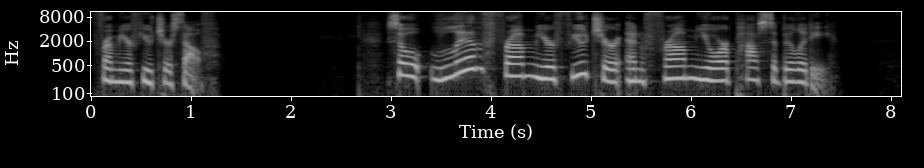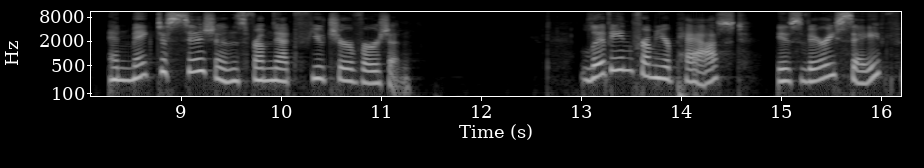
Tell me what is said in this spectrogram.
from your future self. So live from your future and from your possibility and make decisions from that future version. Living from your past is very safe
